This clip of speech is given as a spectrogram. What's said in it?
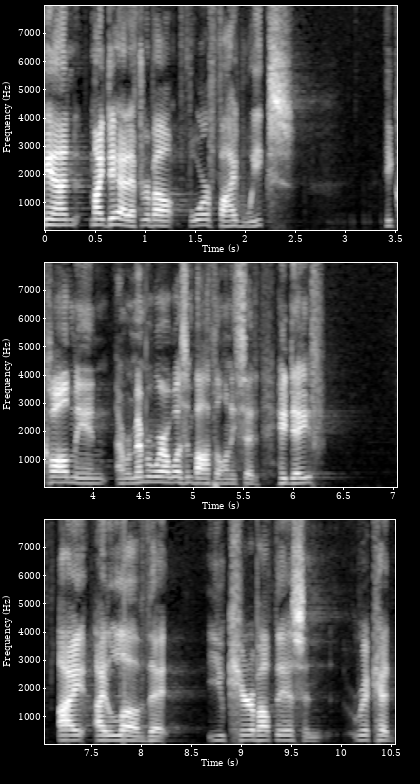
And my dad, after about four or five weeks, he called me, and I remember where I was in Bothell, and he said, Hey, Dave, I, I love that you care about this, and Rick had,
